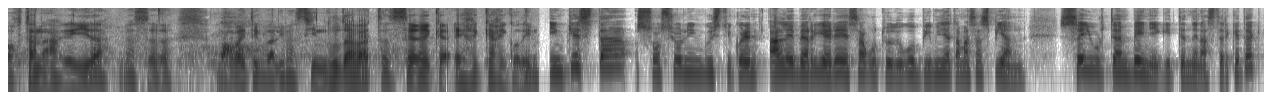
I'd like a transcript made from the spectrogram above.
hortan argei da, behaz uh, norbaitek bali mazin duda bat, zer errekarriko din. Inkesta soziolinguistikoren ale berri ere ezagutu dugu 2008an, zei urtean behin egiten den azterketak,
